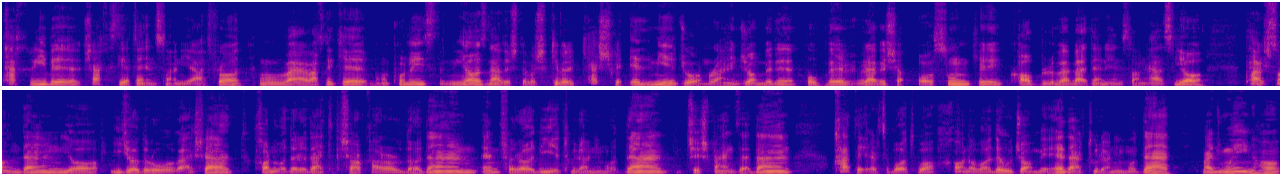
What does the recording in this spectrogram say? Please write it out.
تخریب شخصیت انسانی افراد. و وقتی که پلیس نیاز نداشته باشه که به کشف علمی جرم را انجام بده خب به روش آسون که کابل و بدن انسان هست یا ترساندن یا ایجاد رو وحشت خانواده را تحت فشار قرار دادن انفرادی طولانی مدت چشمند زدن قطع ارتباط با خانواده و جامعه در طولانی مدت. مجموعه اینها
